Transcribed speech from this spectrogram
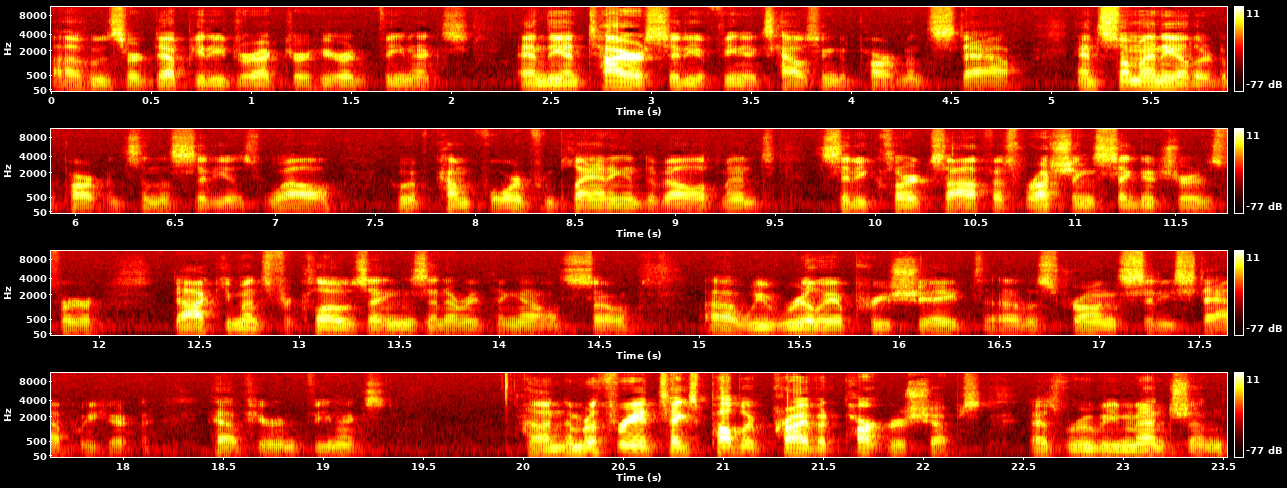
uh, who's our deputy director here in Phoenix, and the entire city of Phoenix housing department staff, and so many other departments in the city as well who have come forward from planning and development, city clerk's office, rushing signatures for documents for closings and everything else. So uh, we really appreciate uh, the strong city staff we have here in Phoenix. Uh, number three, it takes public-private partnerships, as Ruby mentioned,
